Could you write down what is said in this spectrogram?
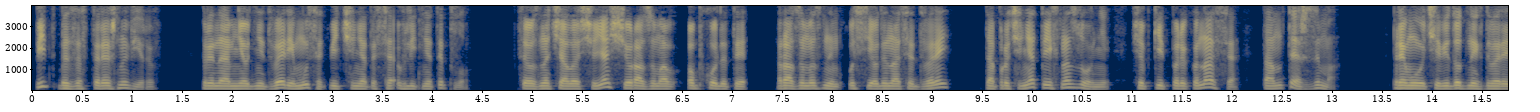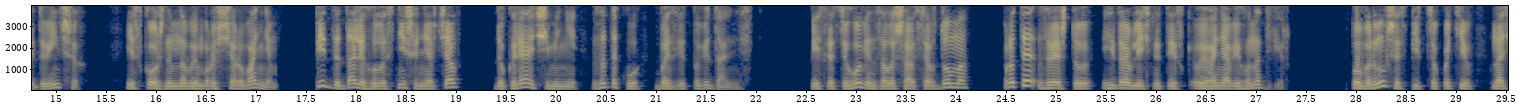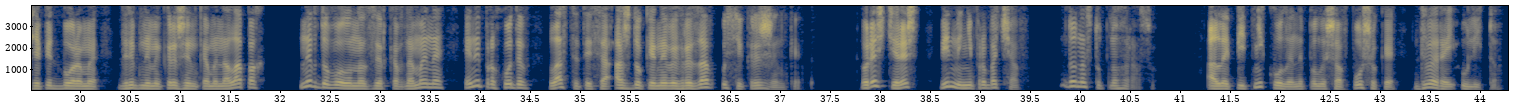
Піт беззастережно вірив. Принаймні одні двері мусять відчинятися в літнє тепло. Це означало, що я щоразу мав обходити разом із ним усі 11 дверей та прочиняти їх назовні, щоб кіт переконався, там теж зима. Прямуючи від одних дверей до інших, і з кожним новим розчаруванням, піт дедалі голосніше нявчав, докоряючи мені за таку безвідповідальність. Після цього він залишався вдома, проте, зрештою, гідравлічний тиск виганяв його на двір. Повернувшись під цокотів, наче підборами дрібними крижинками на лапах, невдоволено зиркав на мене і не проходив ластитися, аж доки не вигризав усі крижинки. Урешті-решт він мені пробачав до наступного разу. Але піт ніколи не полишав пошуки дверей у літо.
